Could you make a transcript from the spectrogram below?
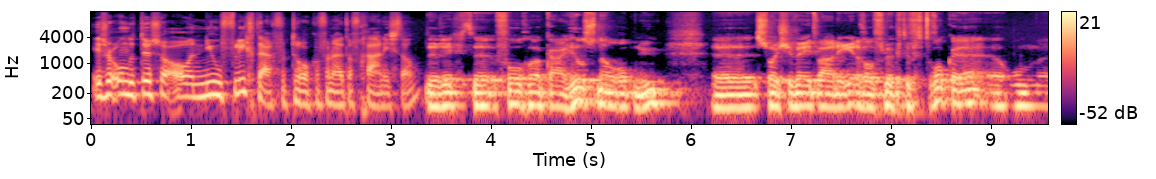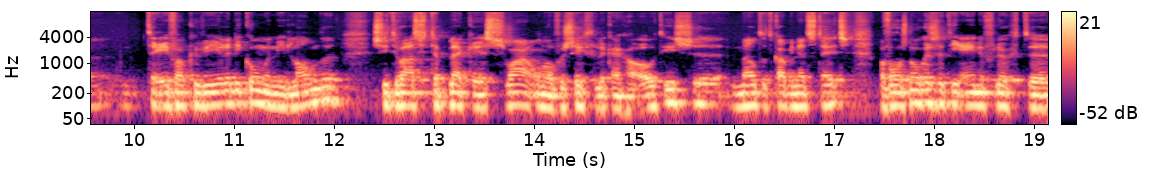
Is er ondertussen al een nieuw vliegtuig vertrokken vanuit Afghanistan? De richten volgen elkaar heel snel op nu. Uh, zoals je weet waren er eerder al vluchten vertrokken uh, om uh, te evacueren. Die konden niet landen. De situatie ter plekke is zwaar onoverzichtelijk en chaotisch, uh, meldt het kabinet steeds. Maar volgens nog is het die ene vlucht uh,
